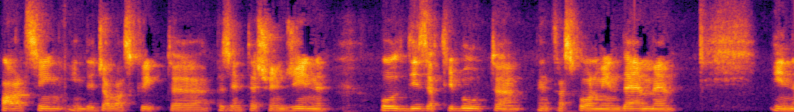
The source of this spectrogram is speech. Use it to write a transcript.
parsing in the JavaScript uh, presentation engine all these attributes uh, and transforming them in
